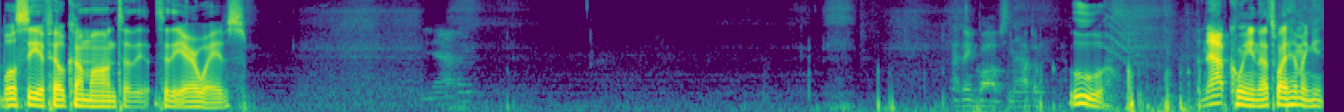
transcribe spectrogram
we'll see if he'll come on to the to the airwaves. I think Bob's napping. Ooh, The nap queen. That's why him and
